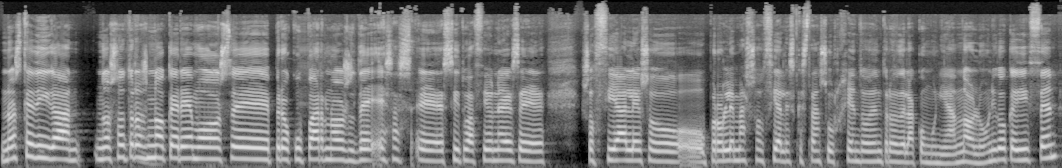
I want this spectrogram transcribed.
No es que digan, nosotros no queremos eh, preocuparnos de esas eh, situaciones sociales o, o, problemas sociales que están surgiendo dentro de la comunidad. No, lo único que dicen,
